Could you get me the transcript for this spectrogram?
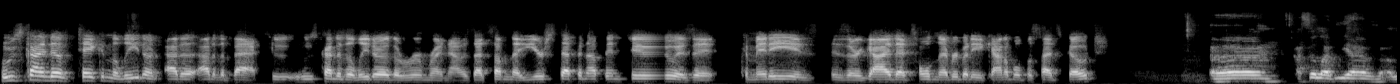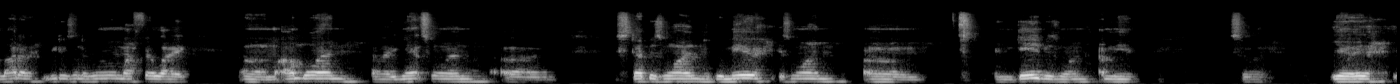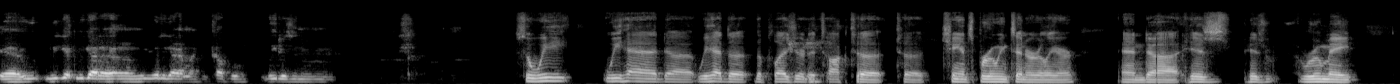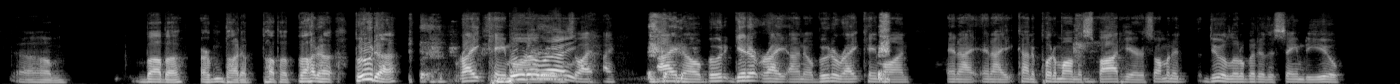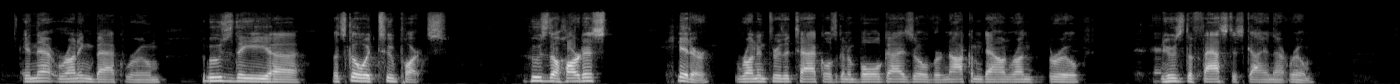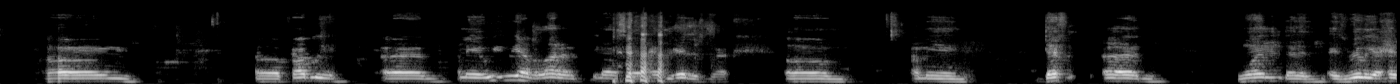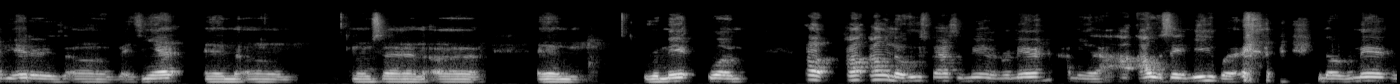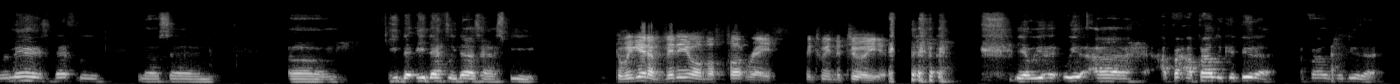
Who's kind of taking the lead out of out of the back? Who, who's kind of the leader of the room right now? Is that something that you're stepping up into? Is it committee? Is is there a guy that's holding everybody accountable besides coach? Uh, I feel like we have a lot of leaders in the room. I feel like um, I'm one, uh, Yant's one, uh, Stepp is one, Rahmir is one, um, and Gabe is one. I mean, so yeah, yeah, we get we got a um, we really got like a couple leaders in the room. So we we had uh, we had the the pleasure to talk to to Chance Brewington earlier, and uh, his his roommate um, Bubba or Bubba Bubba Buddha Buddha right came Buddha on. Wright. So I, I I know Buddha get it right. I know Buddha Wright came on, and I and I kind of put him on the spot here. So I'm going to do a little bit of the same to you. In that running back room, who's the? Uh, let's go with two parts. Who's the hardest hitter running through the tackles, going to bowl guys over, knock them down, run through, and who's the fastest guy in that room? Um, uh, probably. Um, I mean, we, we have a lot of you know heavy hitters, but um, I mean, definitely um, one that is really a heavy hitter is um, is Yant, and um, you know what I'm saying, uh, and Rahmir. Well, I, I, I don't know who's faster, me or Rahmir. I mean, I, I would say me, but you know, Rahmir Rahmir is definitely you know what I'm saying. Um, he de- he definitely does have speed. Can we get a video of a foot race between the two of you? yeah, we we uh, I, pr- I probably could do that. I probably could do that.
